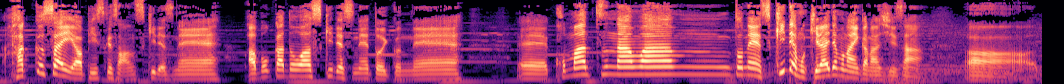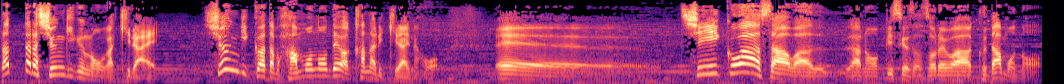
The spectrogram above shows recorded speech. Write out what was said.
白菜はピスケさん好きですね。アボカドは好きですね、トイくんね。えー、小松菜は、んとね、好きでも嫌いでもないかな、C さん。あー、だったら春菊の方が嫌い。春菊は多分刃物ではかなり嫌いな方。えー、シークワーサーは、あの、ピスケさん、それは果物。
